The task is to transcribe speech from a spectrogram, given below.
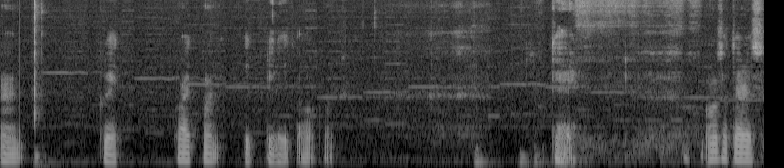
and create right one it delete all ones Okay. Also there is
